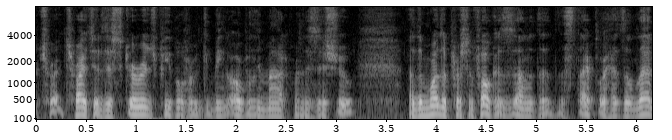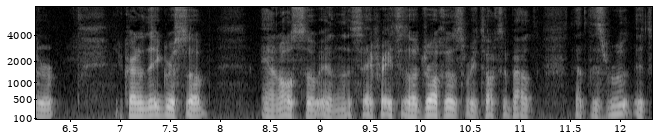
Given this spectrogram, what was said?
try, try to discourage people from being overly mocked on this issue uh, the more the person focuses on it, the, the Steipler has a letter, you kind of the Igrasa, and also in the Sefer Eitzes Hadrachos, where he talks about that this root, it,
